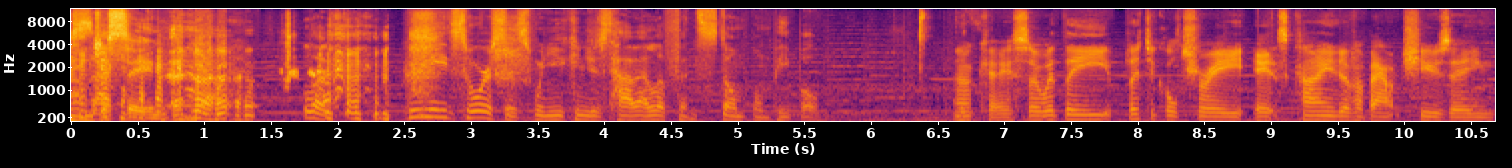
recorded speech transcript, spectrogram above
I'm just saying. Look, who needs horses when you can just have elephants stomp on people? Okay, so with the political tree, it's kind of about choosing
